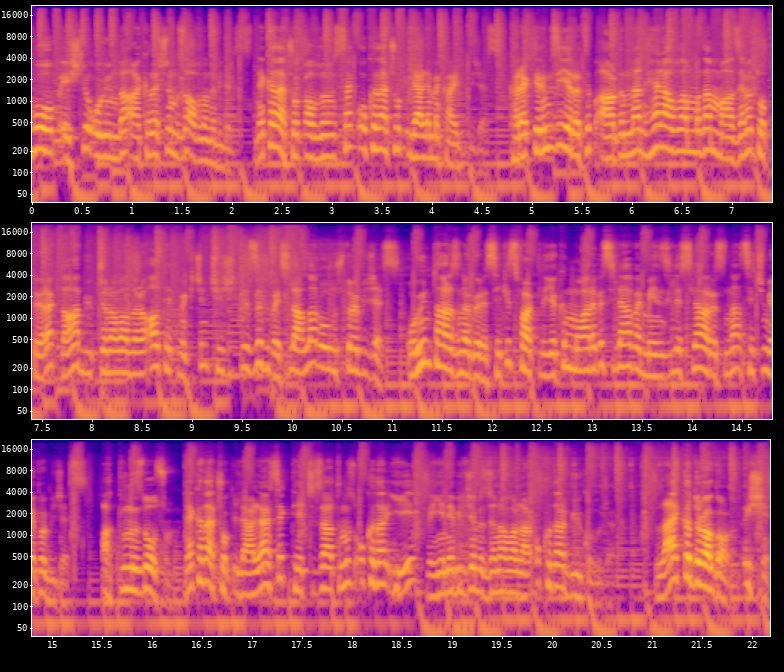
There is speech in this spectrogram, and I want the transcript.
co-op eşli oyunda arkadaşlarımızla avlanabiliriz. Ne kadar çok avlanırsak o kadar çok ilerleme kaydedeceğiz. Karakterimizi yaratıp ardından her avlanmadan malzeme toplayarak daha büyük canavarları alt etmek için çeşitli zırh ve silahlar oluşturabileceğiz. Oyun tarzına göre 8 farklı yakın muharebe silahı ve menzilli silah arasından seçim yapabileceğiz. Aklınızda olsun. Ne kadar çok ilerlersek teçhizatımız o kadar iyi ve yenebileceğimiz canavarlar o kadar büyük olacak. Like a Dragon, Ishin.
